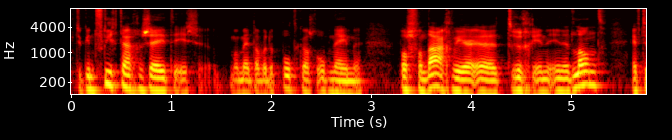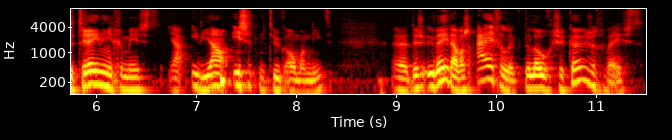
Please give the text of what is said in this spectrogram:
natuurlijk in het vliegtuig gezeten. Is op het moment dat we de podcast opnemen pas vandaag weer eh, terug in, in het land. Heeft de training gemist. Ja, ideaal is het natuurlijk allemaal niet. Dus Ueda was eigenlijk de logische keuze geweest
